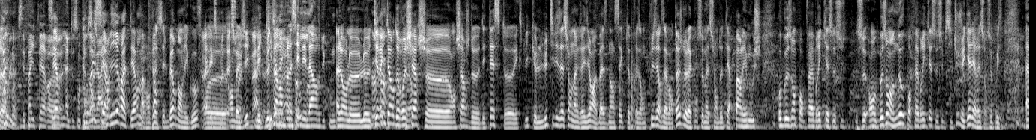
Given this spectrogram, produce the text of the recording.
mouches cool. C'est pas hyper euh, servi- L215. pourraient rien. servir à terme à remplacer le beurre dans les gaufres C'est vrai, euh, en Belgique. animale. Qui va remplacer les larves du coup Alors le, le directeur de recherche euh, en charge de- des tests euh, explique que l'utilisation d'ingrédients à base d'insectes présente plusieurs avantages de la consommation de terre par les mouches au besoin pour fabriquer ce, su- ce- en besoin en eau pour fabriquer ce substitut. Je vais galérer sur ce quiz. Euh,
